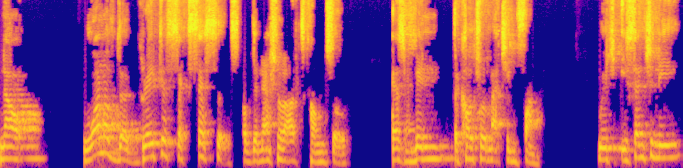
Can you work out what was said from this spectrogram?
Now, one of the greatest successes of the National Arts Council has been the Cultural Matching Fund, which essentially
